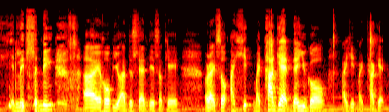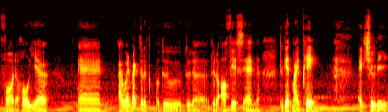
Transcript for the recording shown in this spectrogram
in listening. I hope you understand this, okay? All right, so I hit my target. There you go. I hit my target for the whole year, and I went back to the to to the to the office and to get my pay. Actually,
